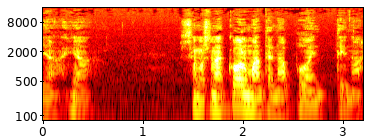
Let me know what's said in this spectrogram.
Ja, ja semmoisena kolmantena pointtina,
